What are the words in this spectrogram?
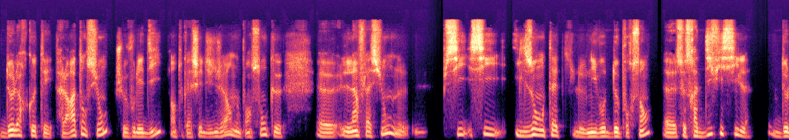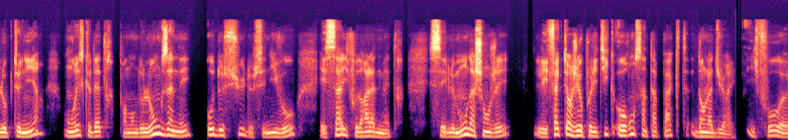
de leur côté. Alors attention, je vous l'ai dit, en tout cas chez Ginger, nous pensons que l'inflation si ils ont en tête le niveau de 2 heu, ce sera difficile de l'obtenir. On risque d'être pendant de longues années au-dessus de ces niveaux et ça, il faudra l'admettre. C'est le monde a changé, les facteurs géopolitiques auront cet impact dans la durée. Il faut,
